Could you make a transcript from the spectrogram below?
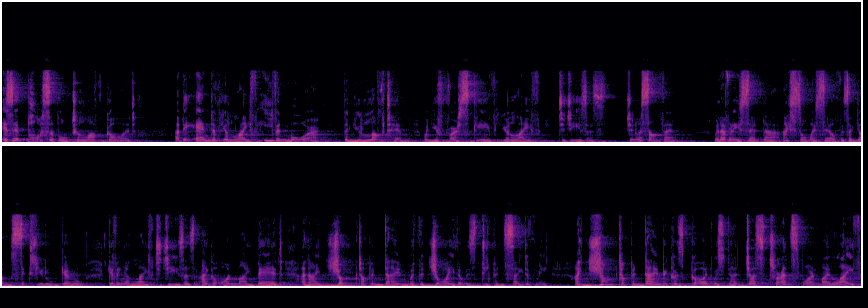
is it possible to love God at the end of your life even more than you loved Him when you first gave your life to Jesus? Do you know something? Whenever he said that, I saw myself as a young six year old girl giving her life to Jesus. I got on my bed and I jumped up and down with the joy that was deep inside of me. I jumped up and down because God was, had just transformed my life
